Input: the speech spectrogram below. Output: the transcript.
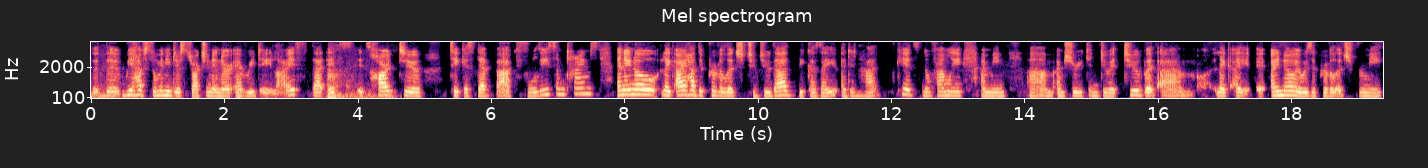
the, the, we have so many distraction in our everyday life that it's it's hard to take a step back fully sometimes. And i know like i had the privilege to do that because i i didn't have kids no family. I mean um, i'm sure you can do it too but um, like i i know it was a privilege for me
